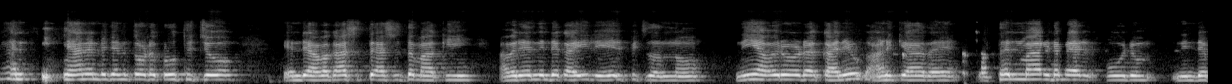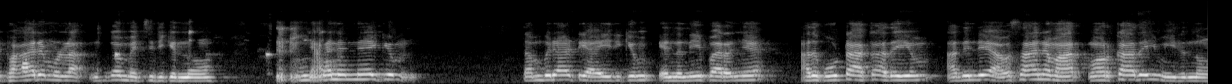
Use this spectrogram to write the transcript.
ഞാൻ ഞാൻ എന്റെ ജനത്തോട് ക്രൂത്തിച്ചു എന്റെ അവകാശത്തെ അശുദ്ധമാക്കി. അവരെ നിന്റെ കയ്യിൽ ഏൽപ്പിച്ചു തന്നു. നീ അവരോട് കനിവ് കാണിക്കാതെ വൃദ്ധന്മാരുടെ മേൽ പോലും നിന്റെ ഭാരമുള്ള മുഖം വെച്ചിരിക്കുന്നു. ഞാൻ എന്നേക്കും തമ്പുരാട്ടിയായിരിക്കും എന്ന് നീ പറഞ്ഞ് അത് കൂട്ടാക്കാതെയും അതിന്റെ അവസാനം ഓർക്കാതെയും ഇരുന്നു.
